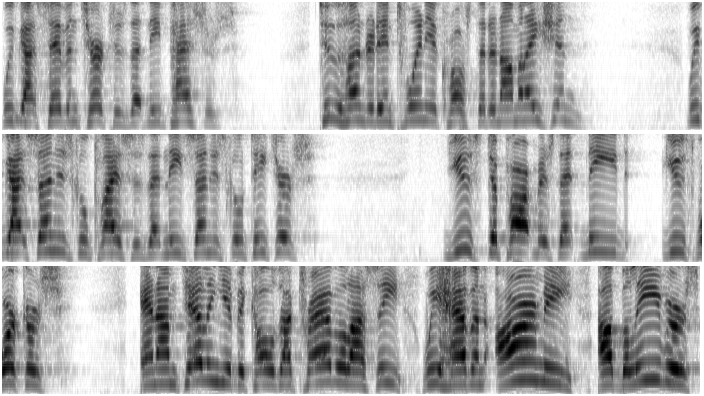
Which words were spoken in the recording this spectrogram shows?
We've got seven churches that need pastors, 220 across the denomination. We've got Sunday school classes that need Sunday school teachers, youth departments that need youth workers. And I'm telling you, because I travel, I see we have an army of believers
